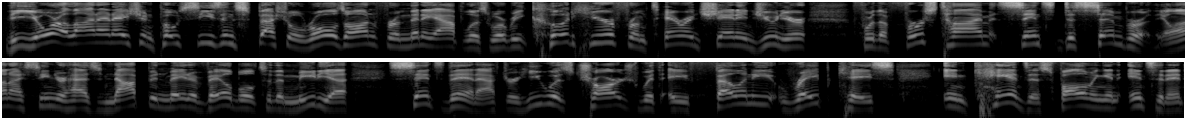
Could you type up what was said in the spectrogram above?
The Your Illini Nation postseason special rolls on from Minneapolis, where we could hear from Terrence Shannon Jr. for the first time since December. The Illini senior has not been made available to the media since then, after he was charged with a felony rape case in Kansas following an incident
